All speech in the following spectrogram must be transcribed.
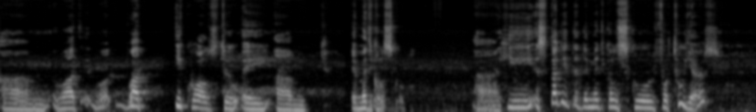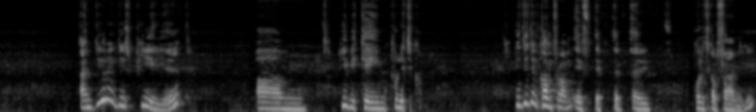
um, what, what, what equals to a a medical school. Uh, he studied at the medical school for two years, and during this period, um, he became political he didn't come from a, a, a, political family,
